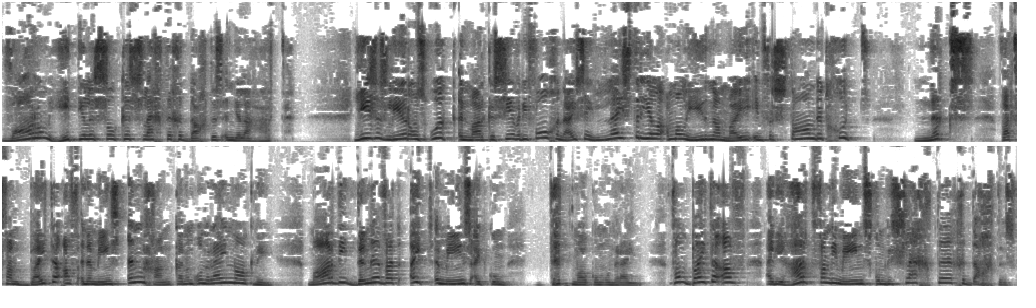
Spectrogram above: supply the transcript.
"Waarom het julle sulke slegte gedagtes in julle harte?" Jesus leer ons ook in Markus 7 die volgende. Hy sê: "Luister julle almal hier na my en verstaan dit goed. Niks wat van buite af in 'n mens ingaan kan hom onrein maak nie, maar die dinge wat uit 'n mens uitkom, dit maak hom onrein." Van buite af, uit die hart van die mens kom die slegte gedagtes:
